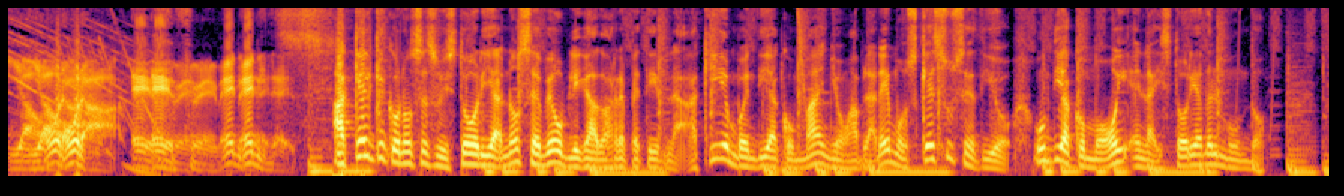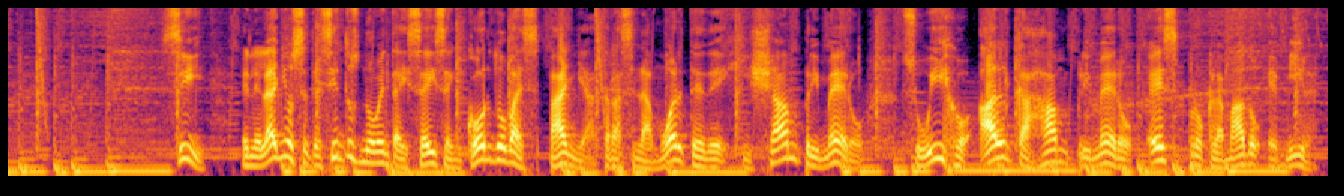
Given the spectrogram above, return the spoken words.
Y ahora, efemérides. Aquel que conoce su historia no se ve obligado a repetirla. Aquí en Buen Día con Maño hablaremos qué sucedió un día como hoy en la historia del mundo. Sí, en el año 796 en Córdoba, España, tras la muerte de Hisham I, su hijo Al-Kaham I es proclamado emir.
